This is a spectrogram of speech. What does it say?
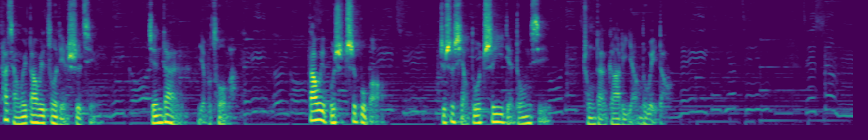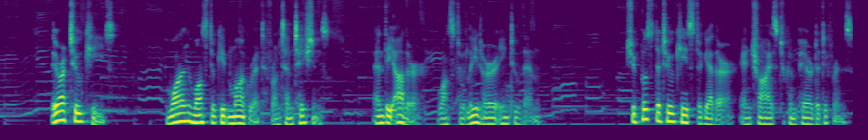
他想为大卫做点事情，煎蛋也不错吧？大卫不是吃不饱，只是想多吃一点东西，冲淡咖喱羊的味道。There are two keys. One wants to keep Margaret from temptations, and the other wants to lead her into them. She puts the two keys together and tries to compare the difference.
